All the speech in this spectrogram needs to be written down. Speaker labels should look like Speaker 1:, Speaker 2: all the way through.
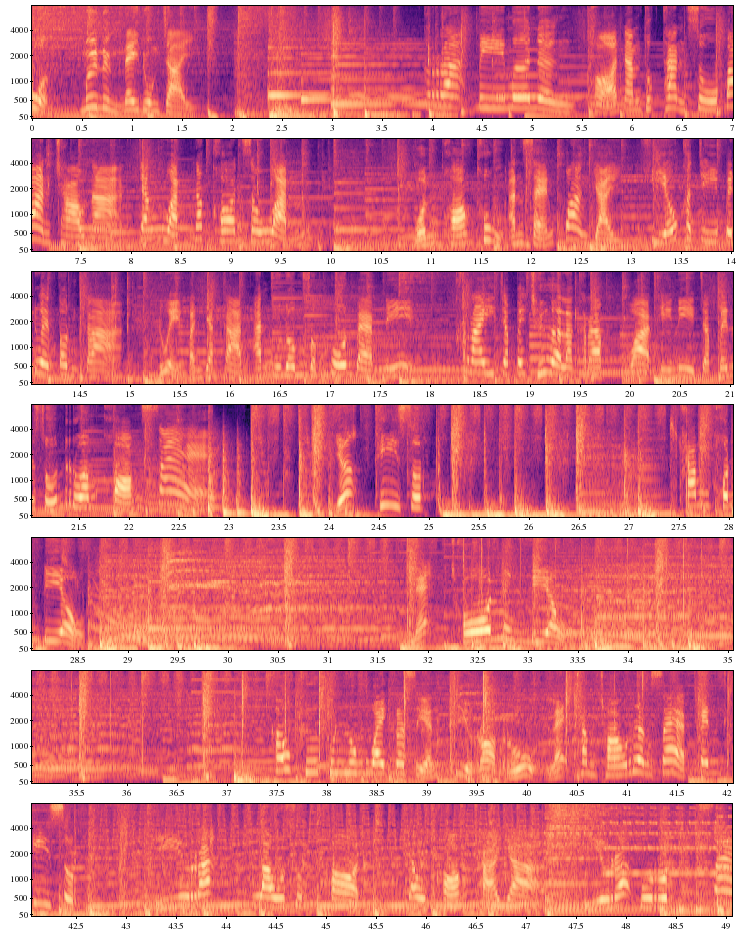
Speaker 1: ่วง มือหนึ่งในดวงใจ
Speaker 2: กระบีมือหนึ่ง ขอนำทุกท่านสู่บ้านชาวนา จังหวัดนครสวรรค์ บนท้องทุ่งอันแสนกว้างใหญ่ เขียวขจีไปด้วยต้นกล้า ด้วยบรรยากาศอันอุดมสมบูรณ์แบบนี้ ใครจะไปเชื่อล่ะครับ ว่าที่นี่จะเป็นศูนย์รวมของแท้เยอะที่สุดทำคนเดียว และโชว์หนึ่งเดียว เขาคือคุณลุงวัยเกษียณที่รอบรู้และช่ำชองเรื่องแท้เป็นที่สุดวีระเหล่าสุนทรเจ้าของฉายาวีระบุรุษแท้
